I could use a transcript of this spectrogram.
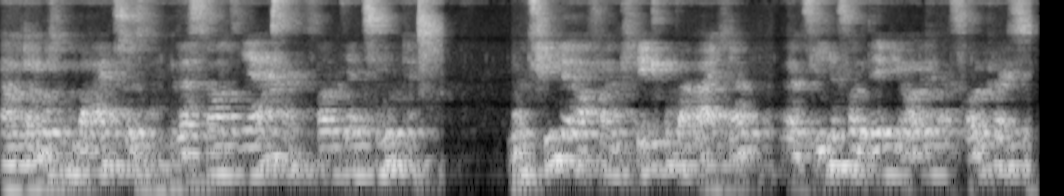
Aber da muss man bereit zu sein. Das dauert Jahre, das dauert Jahrzehnte. Und viele auch im Bereich, ja, äh, viele von denen, die heute erfolgreich sind,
